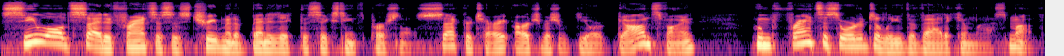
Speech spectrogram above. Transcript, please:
Seewald cited Francis's treatment of Benedict XVI's personal secretary, Archbishop Georg Gänswein, whom Francis ordered to leave the Vatican last month.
